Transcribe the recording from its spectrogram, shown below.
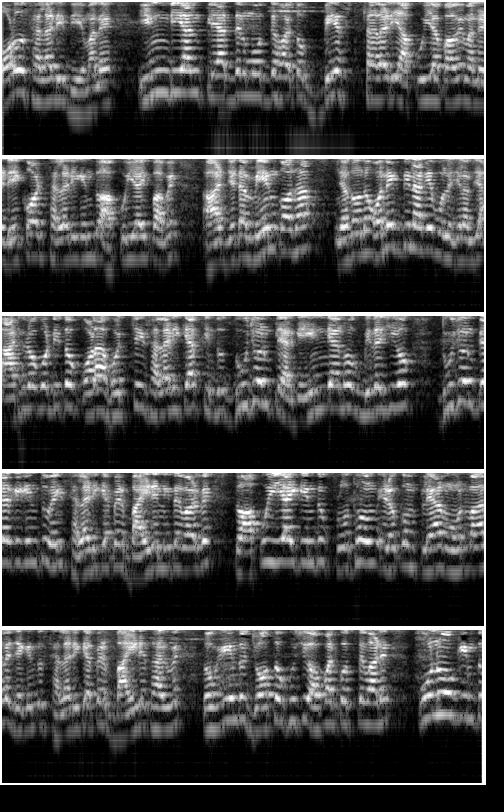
বড় স্যালারি দিয়ে মানে ইন্ডিয়ান প্লেয়ারদের মধ্যে হয়তো বেস্ট স্যালারি আপুইয়া পাবে মানে রেকর্ড স্যালারি কিন্তু আপুইয়াই পাবে। আর যেটা মেন কথা যেটা অনেক দিন আগে বলেছিলাম যে আঠেরো কোটি তো করা হচ্ছেই স্যালারি ক্যাপ কিন্তু দুজন প্লেয়ারকে ইন্ডিয়ান হোক, বিদেশি হোক, দুজন প্লেয়ারকে কিন্তু এই স্যালারি ক্যাপের বাইরে নিতে পারবে। তো আপুইয়াই কিন্তু প্রথম এরকম প্লেয়ার মোহনবাগানে যে কিন্তু স্যালারি ক্যাপের বাইরে থাকবে। তোকে কিন্তু যত খুশি অফার করতে পারে, কোনো কিন্তু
